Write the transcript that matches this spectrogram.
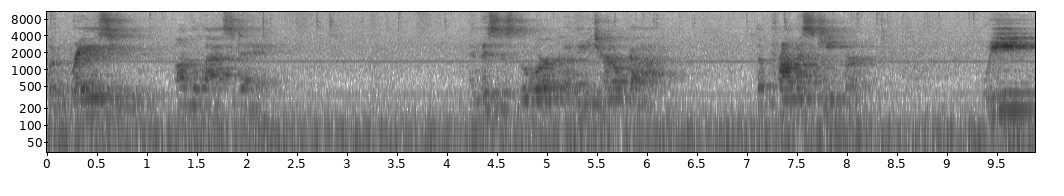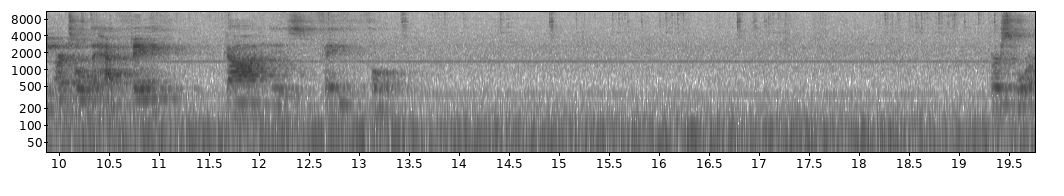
but raise you on the last day. And this is the work of the eternal God, the promise keeper. We are told to have faith. God is faithful. Verse 4.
